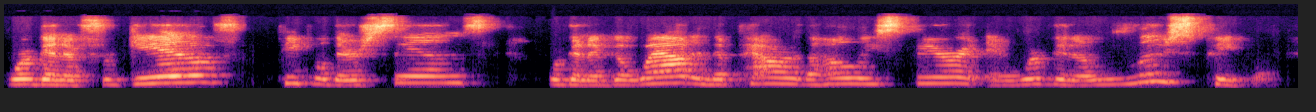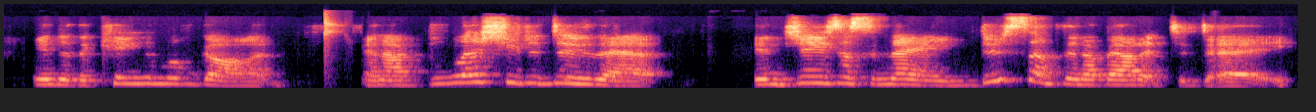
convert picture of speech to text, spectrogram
we're going to forgive people their sins we're going to go out in the power of the Holy Spirit and we're going to loose people into the kingdom of God. And I bless you to do that in Jesus' name. Do something about it today.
